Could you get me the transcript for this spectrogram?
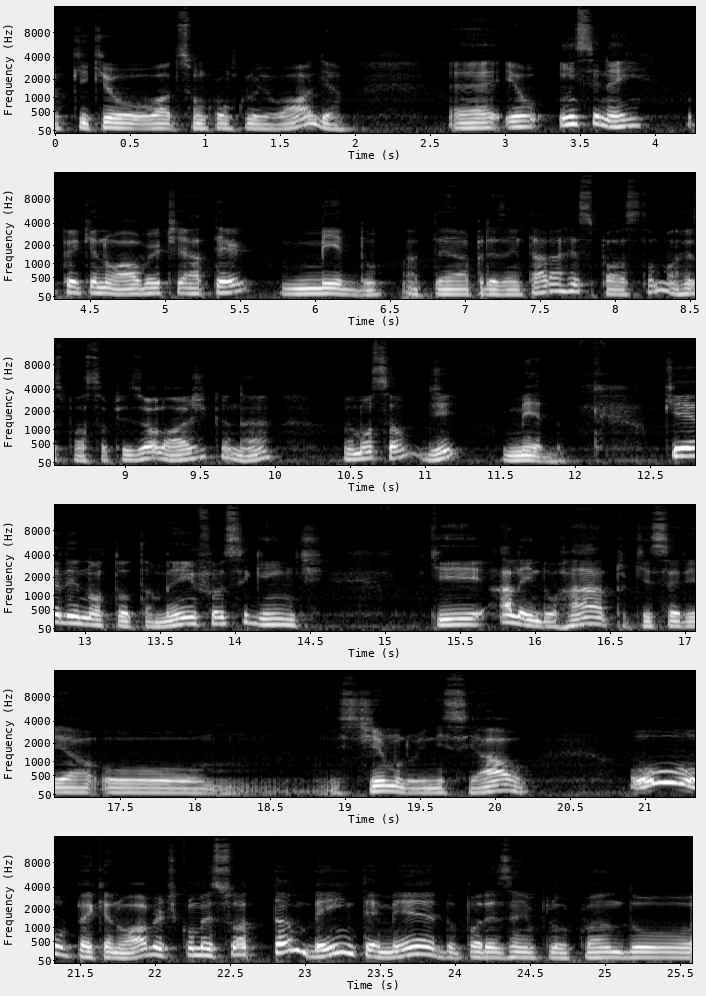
o que, que o Watson concluiu? Olha, é, eu ensinei o pequeno Albert a ter medo, a apresentar a resposta, uma resposta fisiológica, né? uma emoção de medo. O que ele notou também foi o seguinte, que além do rato, que seria o estímulo inicial, o pequeno Albert começou a também ter medo, por exemplo, quando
